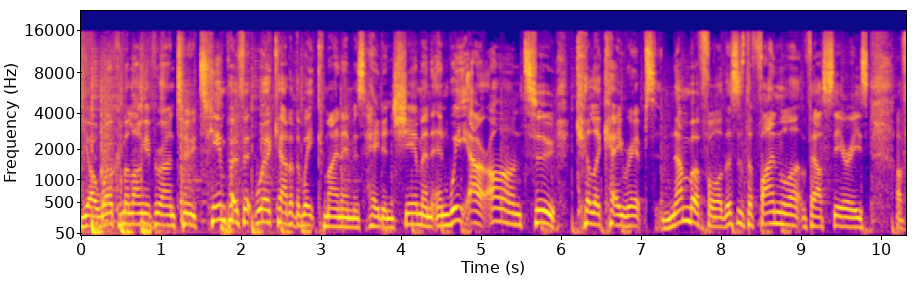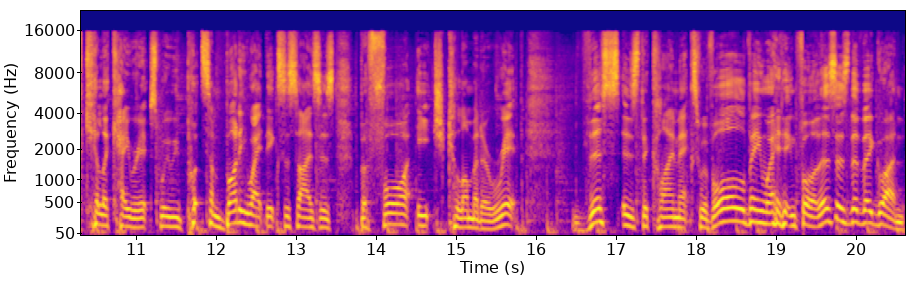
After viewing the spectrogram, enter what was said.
yo, welcome along everyone to Tempo Fit Workout of the Week. My name is Hayden Sherman and we are on to Killer K Reps number four. This is the final of our series of Killer K Reps where we put some body weight exercises before each kilometer rep. This is the climax we've all been waiting for. This is the big one.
